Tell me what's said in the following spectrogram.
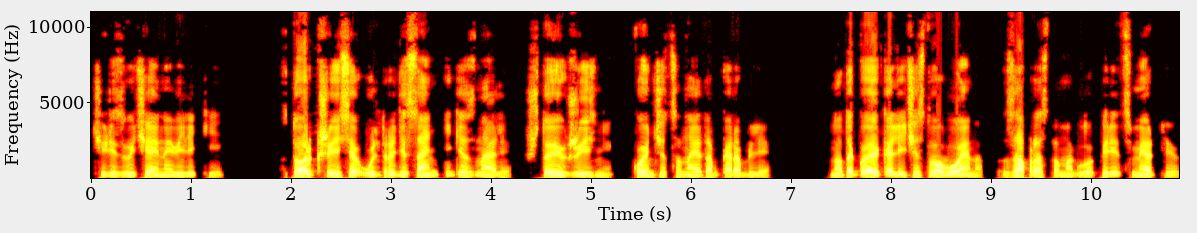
чрезвычайно велики. Вторгшиеся ультрадесантники знали, что их жизни кончатся на этом корабле. Но такое количество воинов запросто могло перед смертью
